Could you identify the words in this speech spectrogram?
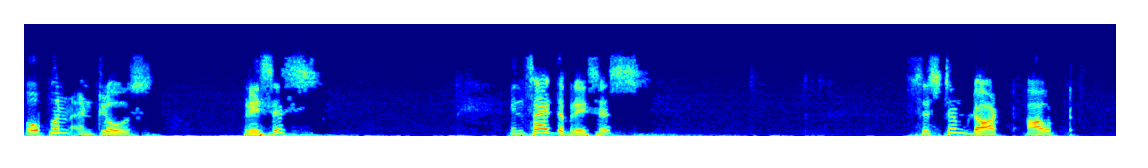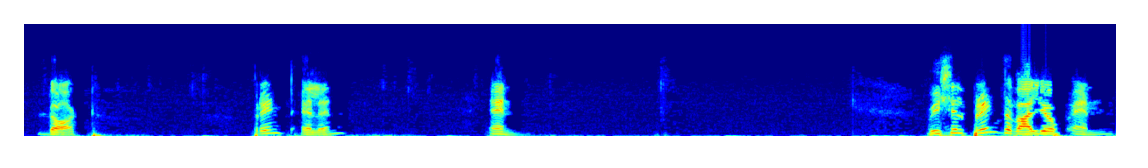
open and close braces. Inside the braces system dot out dot println n. We shall print the value of n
